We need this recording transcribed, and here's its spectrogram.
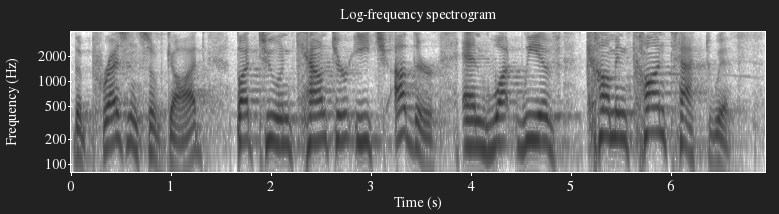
the presence of God, but to encounter each other and what we have come in contact with.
